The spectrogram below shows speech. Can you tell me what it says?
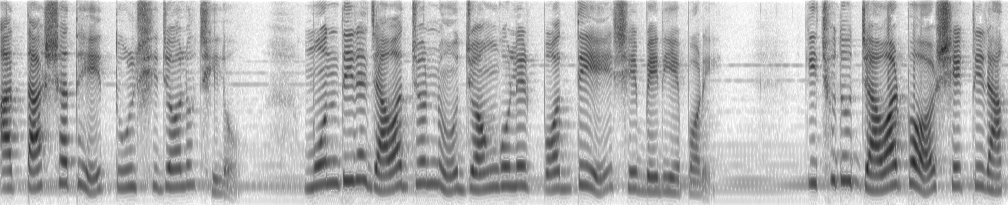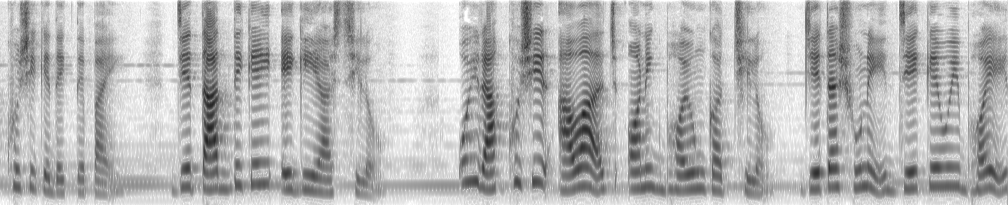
আর তার সাথে তুলসী জলও ছিল। মন্দিরে যাওয়ার জন্য জঙ্গলের পথ দিয়ে সে বেরিয়ে পড়ে। কিছু দূর যাওয়ার পর সে একটি রাক্ষসীকে দেখতে পায়, যে তার দিকেই এগিয়ে আসছিল। ওই রাক্ষসীর আওয়াজ অনেক ভয়ঙ্কর ছিল, যেটা শুনে যে কেউই ভয়ে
